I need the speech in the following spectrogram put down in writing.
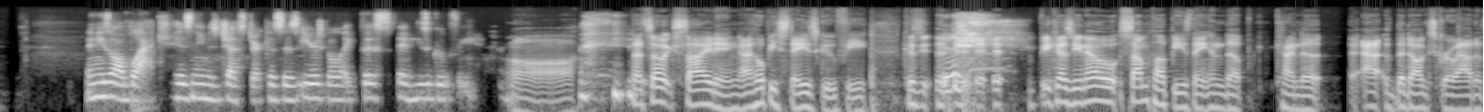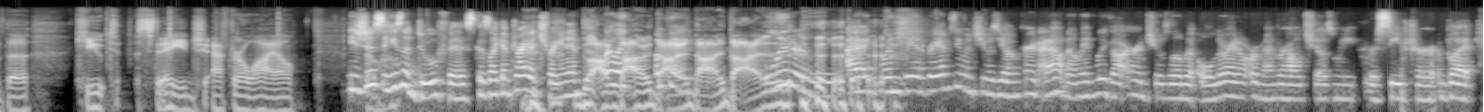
And he's all black. His name is Jester because his ears go like this and he's goofy. aw. That's so exciting. I hope he stays goofy because uh, uh, uh, because you know some puppies they end up kind of the dogs grow out of the cute stage after a while. He's just, he's a doofus because like I'm trying to train him. Da, Or, like, da, da, okay, da, da. Literally, I when we had Ramsey when she was younger, and I don't know, maybe we got her and she was a little bit older. I don't remember how old she was when we received her, but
